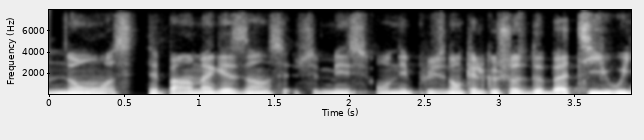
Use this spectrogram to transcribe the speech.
non, c'est pas un magasin, c'est- c'est- mais on est plus dans quelque chose de bâti, oui.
